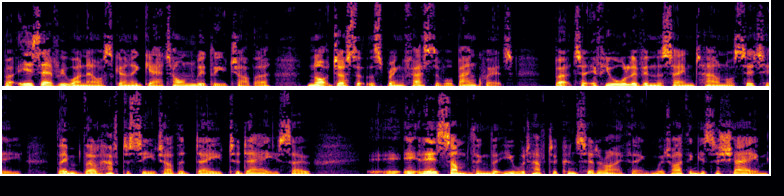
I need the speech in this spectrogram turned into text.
but is everyone else going to get on with each other, not just at the Spring Festival banquet, but uh, if you all live in the same town or city, they, they'll have to see each other day to day. So it is something that you would have to consider, I think, which I think is a shame,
